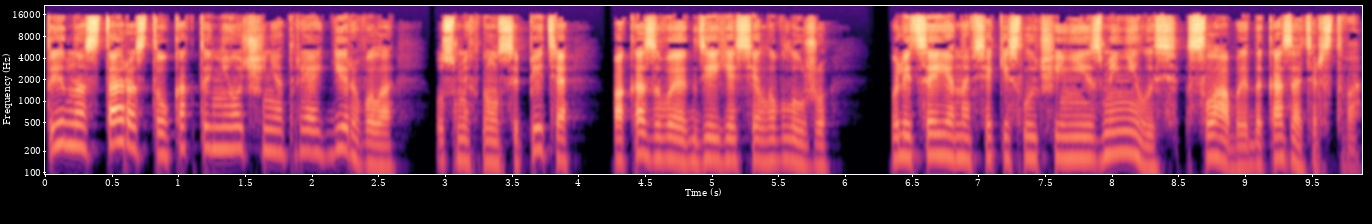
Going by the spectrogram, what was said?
Ты на старосту как-то не очень отреагировала, усмехнулся Петя, показывая, где я села в лужу. В лице я на всякий случай не изменилась, слабые доказательства.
